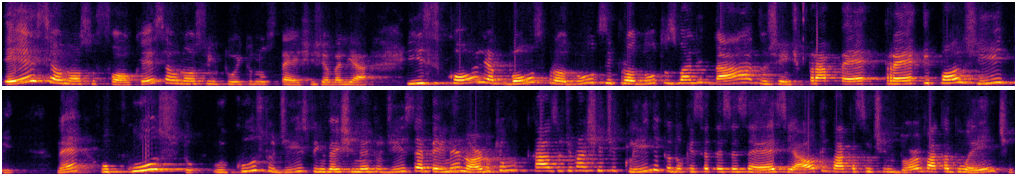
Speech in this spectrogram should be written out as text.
esse é o nosso foco, esse é o nosso intuito nos testes de avaliar. E escolha bons produtos e produtos validados, gente, para pré e pós-GIP. Né? O custo, o custo disso, o investimento disso é bem menor do que um caso de machite clínica, do que CTCCS alta e vaca sentindo dor, vaca doente.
